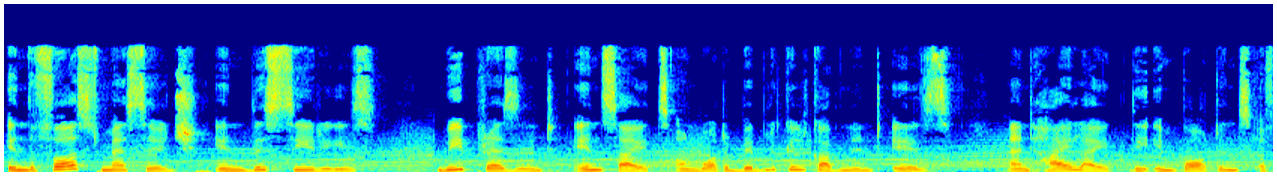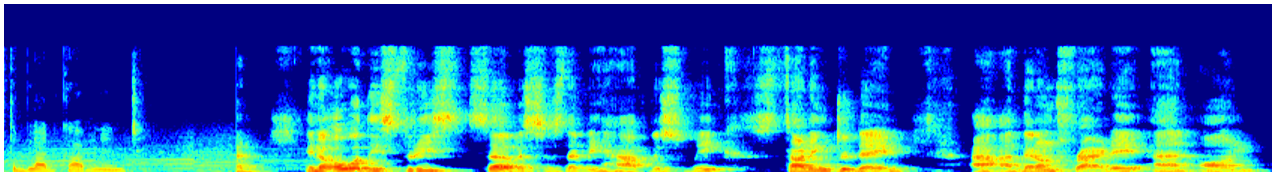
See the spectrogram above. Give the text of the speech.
In the first message in this series, we present insights on what a biblical covenant is and highlight the importance of the blood covenant. You know, over these three services that we have this week, starting today, uh, and then on Friday and on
